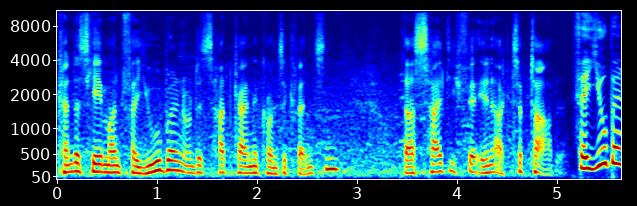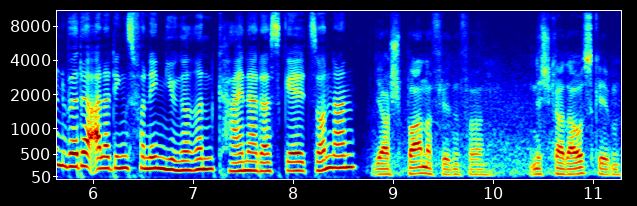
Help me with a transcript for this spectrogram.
Kann das jemand verjubeln und es hat keine Konsequenzen? Das halte ich für inakzeptabel. Verjubeln würde allerdings von den Jüngeren keiner das Geld, sondern ja, sparen auf jeden Fall nicht gerade ausgeben.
